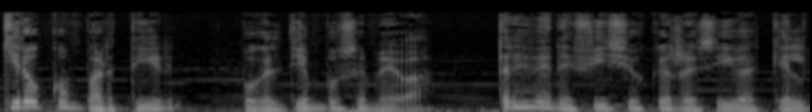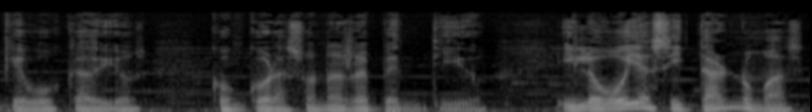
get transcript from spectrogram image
quiero compartir porque el tiempo se me va. Tres beneficios que recibe aquel que busca a Dios con corazón arrepentido. Y lo voy a citar nomás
